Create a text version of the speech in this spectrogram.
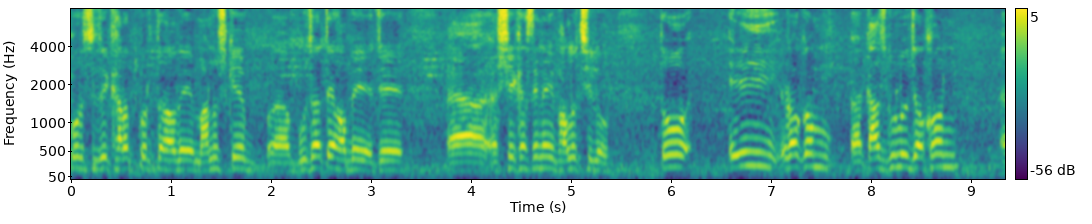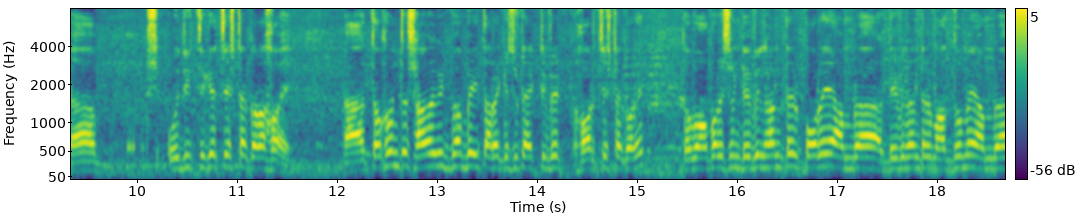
পরিস্থিতি খারাপ করতে হবে, মানুষকে বোঝাতে হবে যে শেখ হাসিনাই ভালো ছিল। তো এই রকম কাজগুলো যখন ওই দিক থেকে চেষ্টা করা হয়। তখন তো স্বাভাবিকভাবেই তারা কিছুটা অ্যাক্টিভেট হওয়ার চেষ্টা করে। তবে অপারেশন ডেভিল হান্টের পরে আমরা ডেভিল হান্টের মাধ্যমে আমরা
